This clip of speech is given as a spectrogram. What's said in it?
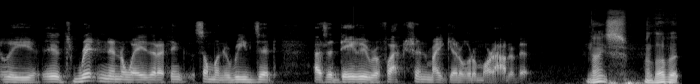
It's written in a way that I think someone who reads it as a daily reflection might get a little more out of it. Nice. I love it.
